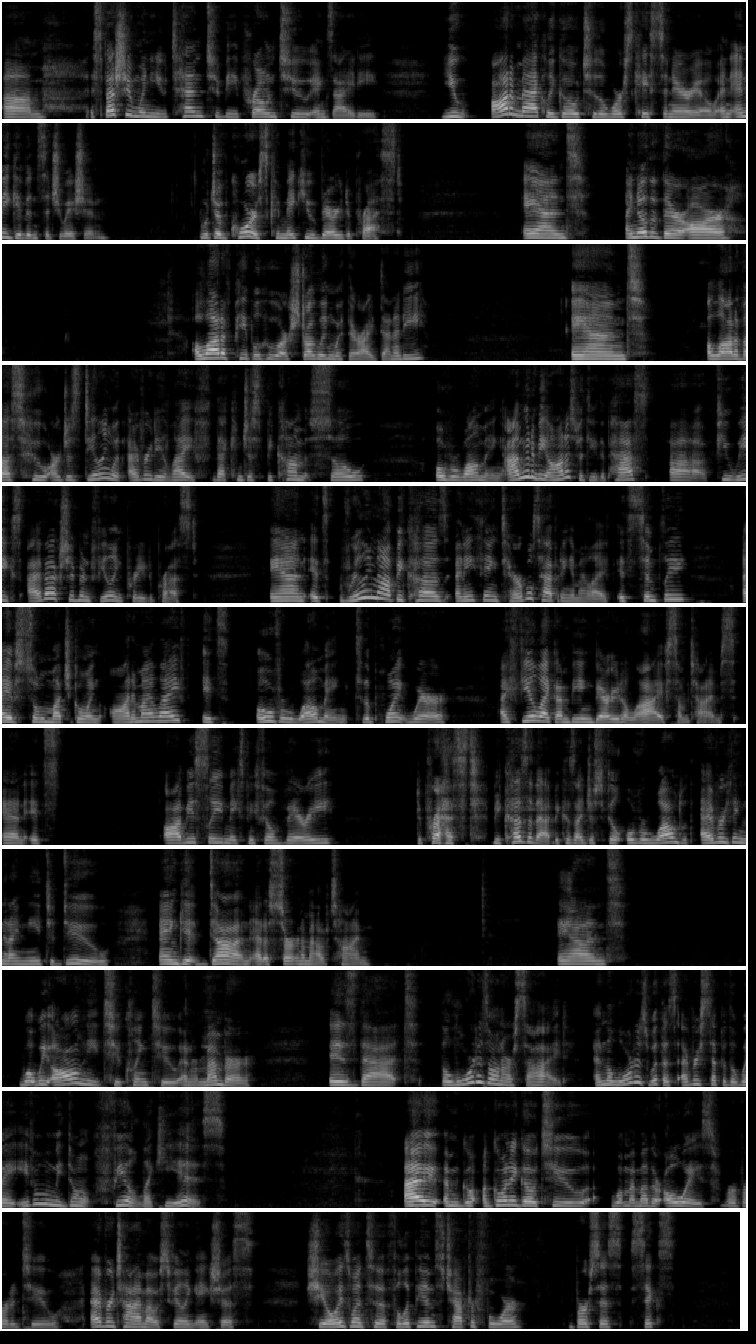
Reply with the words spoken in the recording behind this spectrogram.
um, especially when you tend to be prone to anxiety, you automatically go to the worst case scenario in any given situation, which of course can make you very depressed. And I know that there are a lot of people who are struggling with their identity and a lot of us who are just dealing with everyday life that can just become so overwhelming. I'm going to be honest with you, the past uh, few weeks, I've actually been feeling pretty depressed. And it's really not because anything terrible is happening in my life. It's simply I have so much going on in my life. It's overwhelming to the point where I feel like I'm being buried alive sometimes. And it's obviously makes me feel very depressed because of that, because I just feel overwhelmed with everything that I need to do and get done at a certain amount of time. And what we all need to cling to and remember is that the Lord is on our side and the Lord is with us every step of the way, even when we don't feel like He is. I am go- going to go to what my mother always reverted to every time I was feeling anxious. She always went to Philippians chapter 4, verses 6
